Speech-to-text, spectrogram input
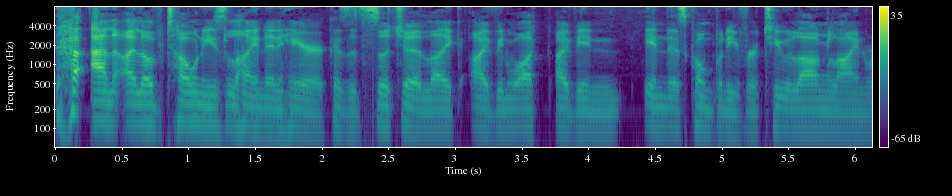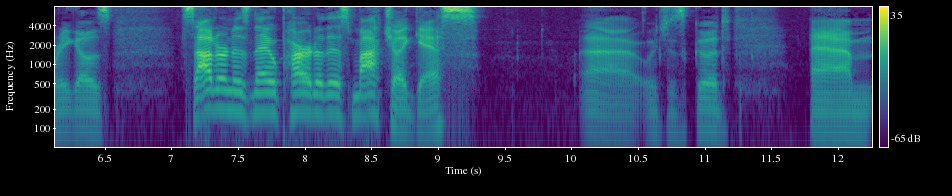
and I love Tony's line in here because it's such a like I've been what I've been in this company for too long line where he goes, Saturn is now part of this match, I guess, uh, which is good. Um,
